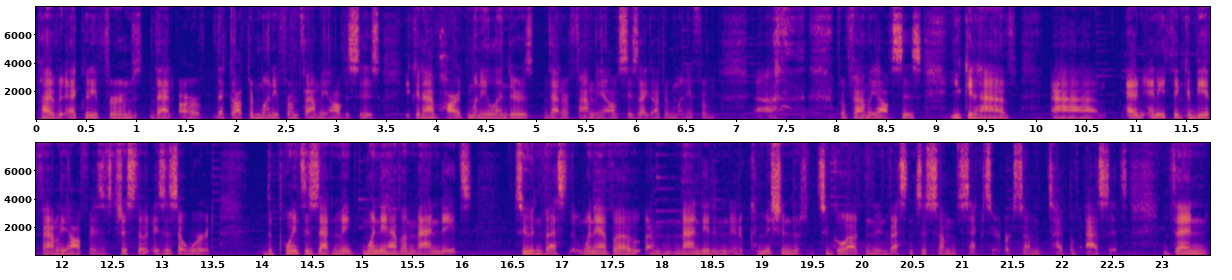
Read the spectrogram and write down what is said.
private equity firms that are that got their money from family offices. You can have hard money lenders that are family offices that got their money from uh, from family offices. You can have uh, anything can be a family office. It's just a, it's just a word. The point is that make, when they have a mandate to invest, when they have a, a mandate and a commission to, go out and invest into some sector or some type of assets, then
